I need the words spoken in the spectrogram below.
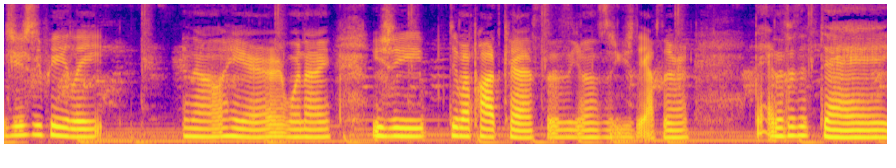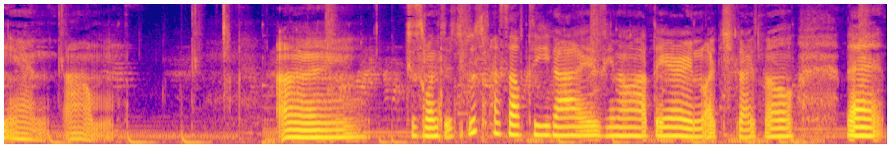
it's usually pretty late, you know, here when I usually do my podcast. Is you know, it's usually after the end of the day, and um, I just wanted to introduce myself to you guys, you know, out there, and let you guys know that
